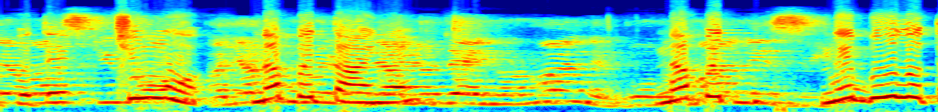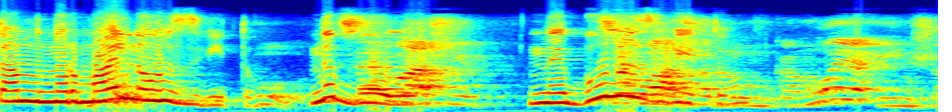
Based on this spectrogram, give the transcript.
виступити. вас кіно, Чому? А я На думаю, питання. для людей нормальних був На нормальний звіт. Не було там нормального звіту. Було. Не Це було. ваші- Не було це ваша звіту. думка, моя інша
